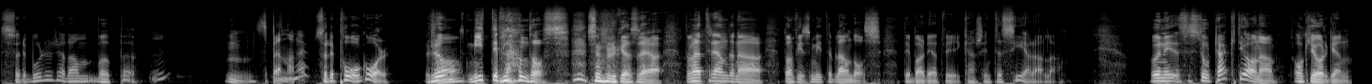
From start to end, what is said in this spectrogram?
Så det borde redan vara uppe. Mm. Spännande. Så det pågår. Runt, mitt ibland oss, som brukar säga. De här trenderna, de finns mitt ibland oss. Det är bara det att vi kanske inte ser alla. Hörrni, stort tack Diana och Jörgen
